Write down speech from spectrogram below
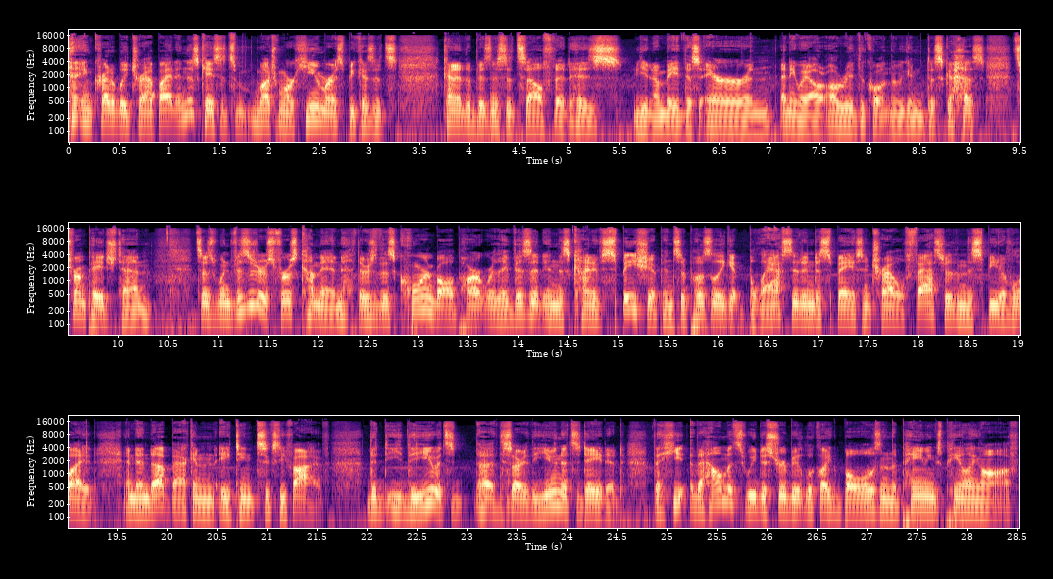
incredibly trapped by it. In this case, it's much more humorous because it's kind of the business itself that has, you know, made this error. And anyway, I'll, I'll read the quote and then we can discuss. It's from page 10. It says, When visitors first come in, there's this cornball part where they visit in this kind of spaceship and supposedly get blasted into space and travel faster than the speed of light and end up back in 1865. The, the units, uh, sorry, the units dated. The, he, the helmets we distribute look like bowls and the paintings peeling off.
